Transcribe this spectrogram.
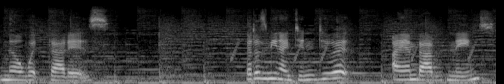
know what that is. That doesn't mean I didn't do it. I am bad with names.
